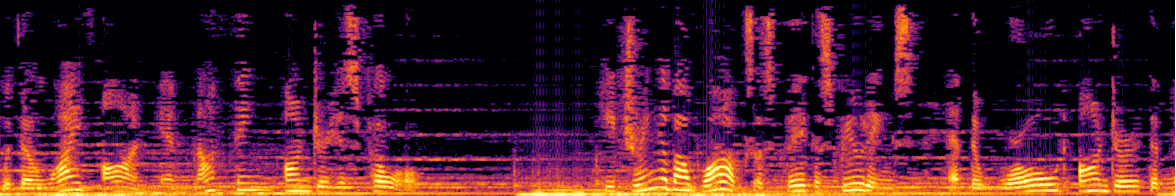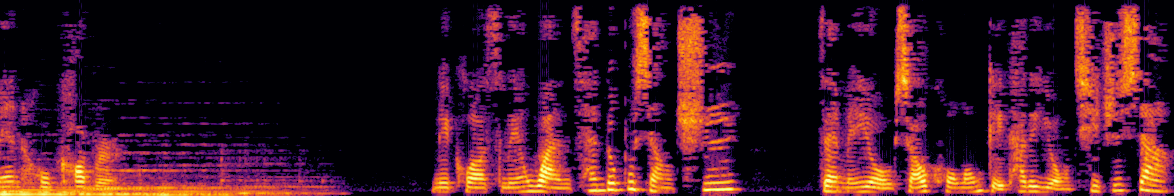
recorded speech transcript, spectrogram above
with the light on and nothing under his pillow. He dreamed about bugs as big as buildings and the world under the manhole cover. Nicholas 连晚餐都不想吃，在没有小恐龙给他的勇气之下，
